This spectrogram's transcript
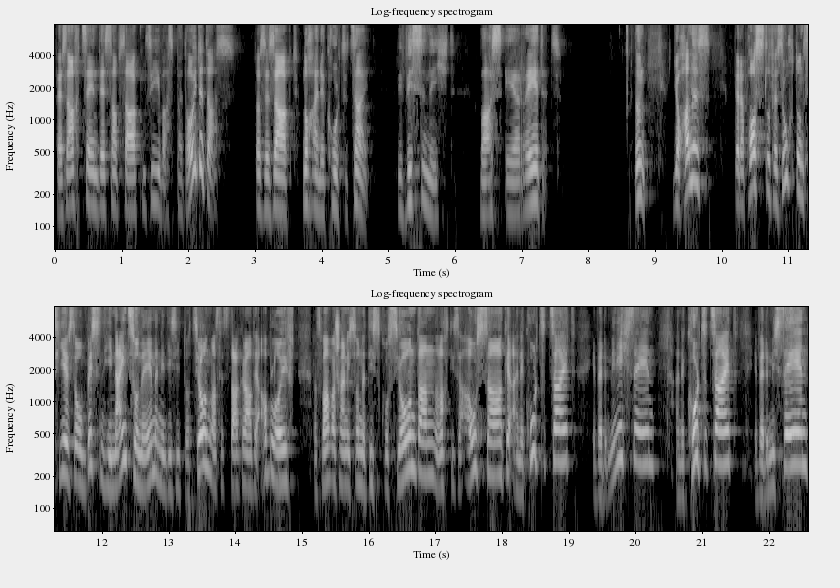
Vers 18, deshalb sagten sie, was bedeutet das, dass er sagt, noch eine kurze Zeit? Wir wissen nicht, was er redet. Nun, Johannes, der Apostel, versucht uns hier so ein bisschen hineinzunehmen in die Situation, was jetzt da gerade abläuft. Das war wahrscheinlich so eine Diskussion dann nach dieser Aussage, eine kurze Zeit, ihr werdet mich nicht sehen, eine kurze Zeit, ihr werdet mich sehen.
